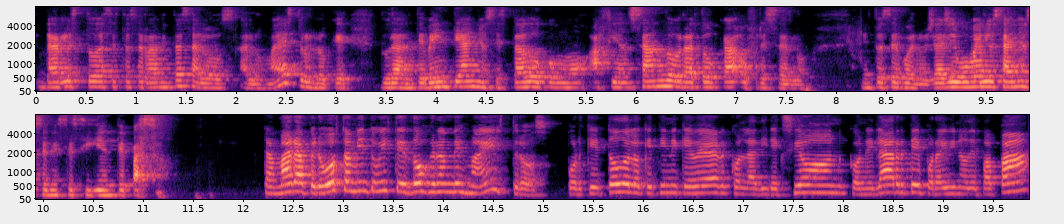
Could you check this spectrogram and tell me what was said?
darles todas estas herramientas a los, a los maestros, lo que durante 20 años he estado como afianzando, ahora toca ofrecerlo. Entonces, bueno, ya llevo varios años en ese siguiente paso. Tamara, pero vos también tuviste dos grandes maestros, porque todo lo que tiene que ver con la dirección, con el arte, por ahí vino de papá,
